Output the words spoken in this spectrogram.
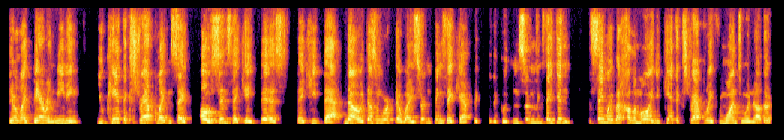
they're like barren, meaning you can't extrapolate and say, oh, since they keep this, they keep that. No, it doesn't work that way. Certain things they kept, the, the and certain things they didn't. The same way by chalamoid, you can't extrapolate from one to another.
